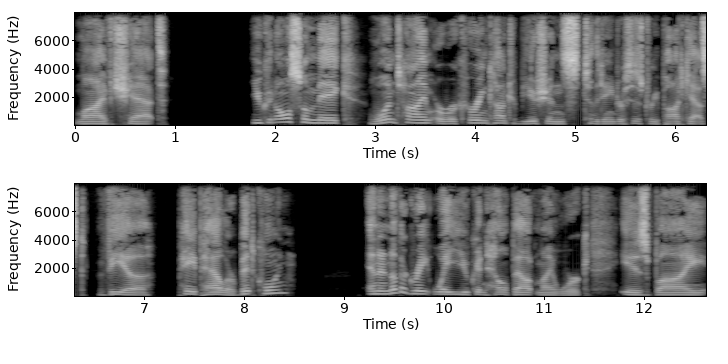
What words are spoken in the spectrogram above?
live chat. You can also make one-time or recurring contributions to the Dangerous History podcast via PayPal or Bitcoin. And another great way you can help out my work is by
